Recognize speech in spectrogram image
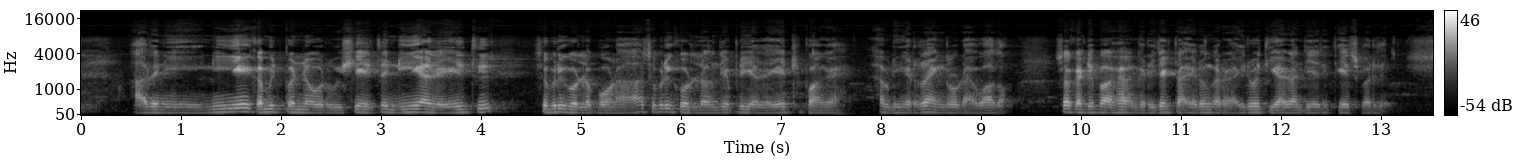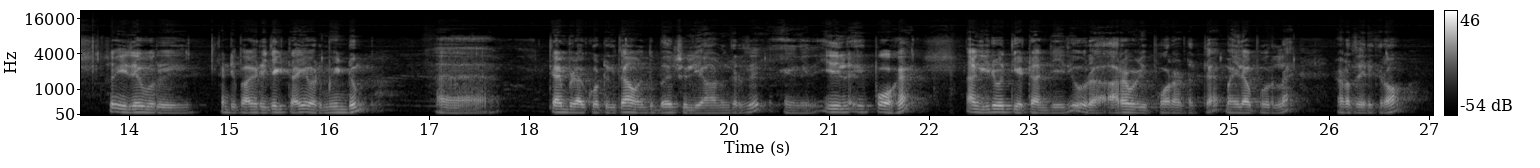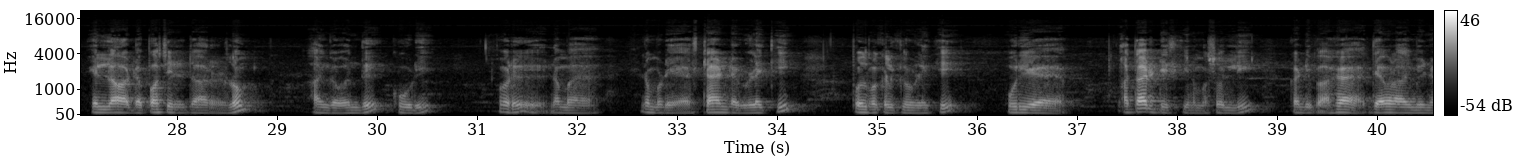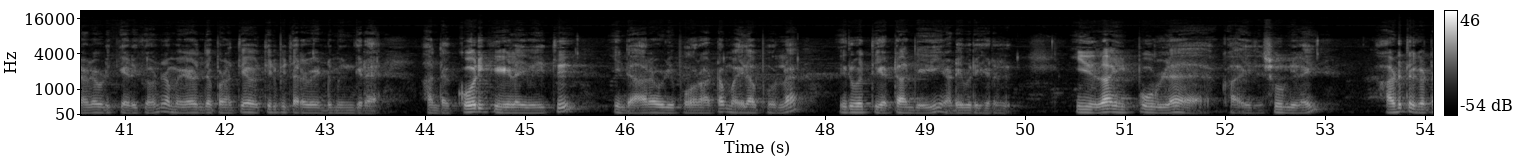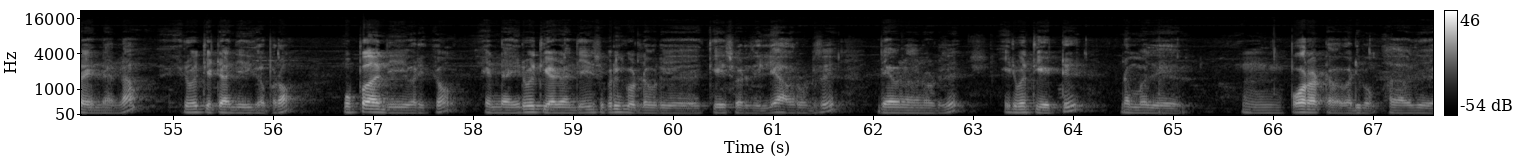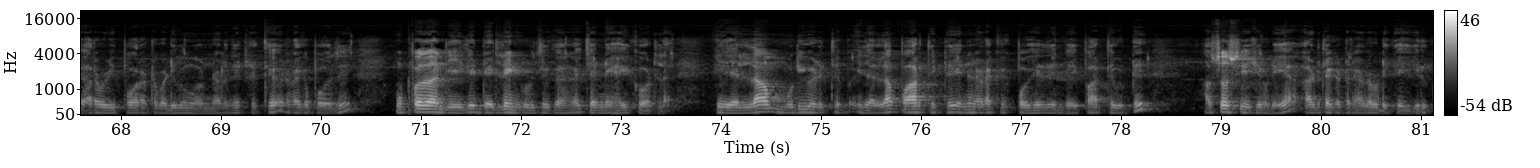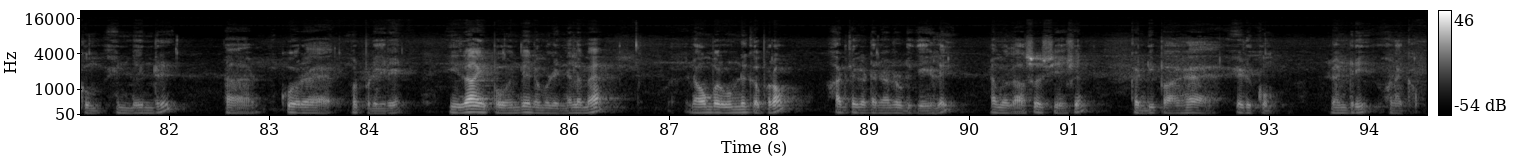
அதை நீ நீயே கமிட் பண்ண ஒரு விஷயத்தை நீயே அதை ஏற்று சுப்ரீம் கோர்ட்டில் போனால் சுப்ரீம் கோர்ட்டில் வந்து எப்படி அதை ஏற்றுப்பாங்க? அப்படிங்கிறது தான் எங்களோட வாதம். ஸோ கண்டிப்பாக அங்கே ரிஜெக்ட் ஆகிருங்கிற இருபத்தி ஏழாந்தேதி கேஸ் வருது. ஸோ இது ஒரு கண்டிப்பாக ரிஜெக்ட் ஆகி அவர் மீண்டும் தேம்பிடா கோர்ட்டுக்கு தான் வந்து பதில் சொல்லி ஆகணுங்கிறது எங்கள் இதில் போக நாங்கள் இருபத்தி எட்டாந்தேதி ஒரு அறவழி போராட்டத்தை மயிலாப்பூரில் நடத்த இருக்கிறோம். எல்லா டெபாசிட்தாரர்களும் அங்கே வந்து கூடி ஒரு நம்ம நம்முடைய ஸ்டாண்டை விளக்கி பொதுமக்களுக்கு விளக்கி உரிய அத்தாரிட்டிஸ்க்கு நம்ம சொல்லி கண்டிப்பாக தேவநாதன் மீது நடவடிக்கை எடுக்க வேண்டும் நம்ம இழந்த பணத்தை திருப்பி தர வேண்டும் என்கிற அந்த கோரிக்கைகளை வைத்து இந்த அறவழி போராட்டம் மயிலாப்பூரில் இருபத்தி எட்டாம் தேதி நடைபெறுகிறது. இதுதான் இப்போ உள்ள இது சூழ்நிலை. அடுத்த கட்டம் என்னென்னா இருபத்தி எட்டாம் தேதிக்கு அப்புறம் முப்பதாம் தேதி வரைக்கும் என்ன இருபத்தி ஏழாந்தேதி சுப்ரீம் கோர்ட்டில் ஒரு கேஸ் வருது இல்லையா? அவரோடது தேவநாதனோடது. இருபத்தி எட்டு நமது போராட்ட வடிவம் அதாவது அறவழி போராட்ட வடிவம் ஒன்று நடந்துகிட்ருக்கு நடக்க போகுது. முப்பதாம் தேதி டெட்லைன் கொடுத்துருக்காங்க சென்னை ஹைகோர்ட்டில் இதெல்லாம் முடிவெடுத்து இதெல்லாம் பார்த்துட்டு என்ன நடக்கப் போகிறது என்பதை பார்த்துவிட்டு அசோசியேஷனுடைய அடுத்த கட்ட நடவடிக்கை இருக்கும் என்ப- என்று நான் கூற முற்படுகிறேன். இதுதான் இப்போ வந்து நம்முடைய நிலைமை. நவம்பர் ஒன்றுக்கு அப்புறம் அடுத்த கட்ட நடவடிக்கைகளை நமது அசோசியேஷன் கண்டிப்பாக எடுக்கும். நன்றி வணக்கம்.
